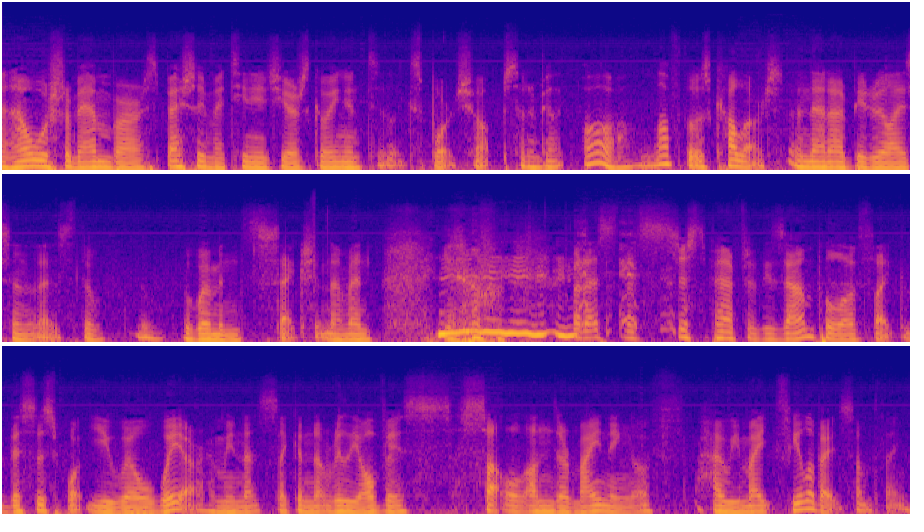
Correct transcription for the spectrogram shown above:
And I always remember, especially my teenage years, going into like sports shops and I'd be like, "Oh, I love those colours," and then I'd be realizing that it's the the, the women's section I'm in, you know. but it's it's just a perfect example of like this is what you will wear. I mean, that's like a really obvious, subtle undermining of how we might feel about something.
